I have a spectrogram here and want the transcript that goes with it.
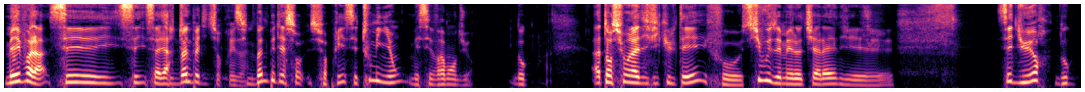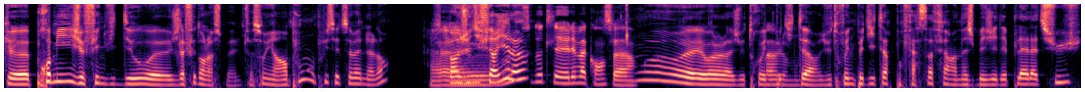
Mais voilà c'est c'est ça a c'est l'air une bonne tout- petite surprise. C'est une bonne petite sur- surprise, c'est tout mignon, mais c'est vraiment dur. Donc attention à la difficulté, il faut si vous aimez le challenge et c'est dur. Donc euh, promis, je fais une vidéo, euh, je la fais dans la semaine. De toute façon, il y a un pont en plus cette semaine là, non? C'est pas un jeudi férié, là Ça doit être les, les vacances là. Ouais, ouais, voilà, je vais trouver une petite heure. Je vais trouver une petite heure pour faire ça, faire un HBG des plays là-dessus.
